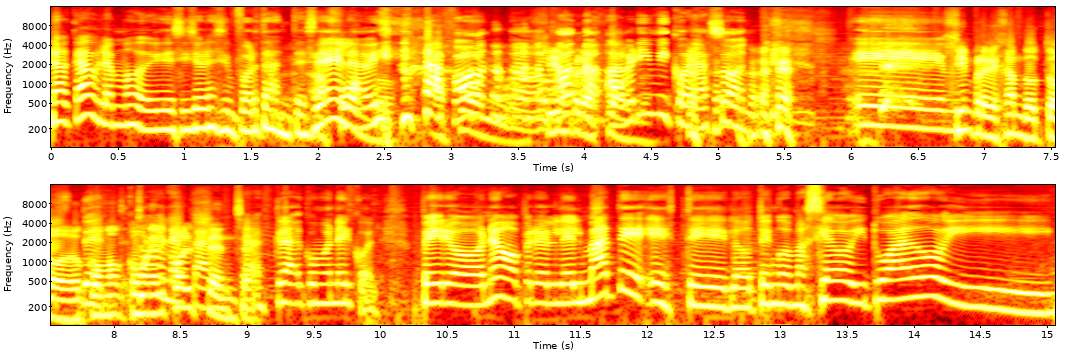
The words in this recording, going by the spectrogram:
No, acá hablamos de decisiones importantes, ¿eh? La vida. a fondo, siempre a fondo. Abrí mi corazón. Eh, Siempre dejando todo, de- como, como en el call cancha, center. Claro, como en el call. Pero no, pero el, el mate este lo tengo demasiado habituado y,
